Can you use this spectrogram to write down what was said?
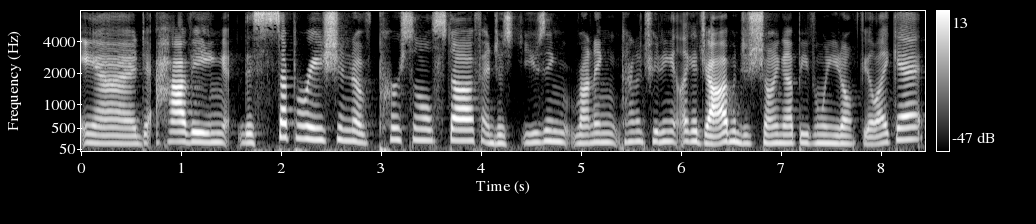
and having this separation of personal stuff and just using running, kind of treating it like a job and just showing up even when you don't feel like it.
